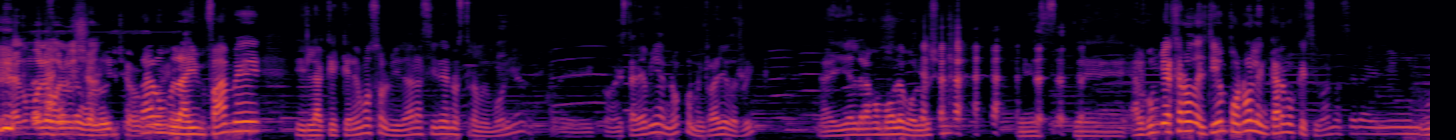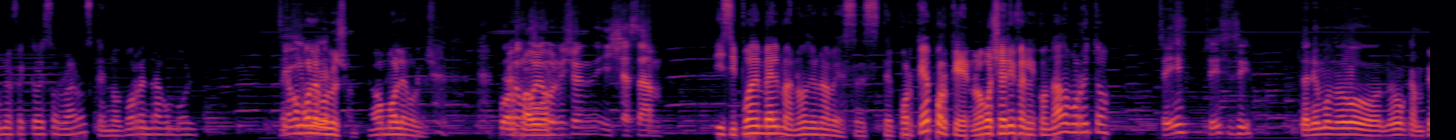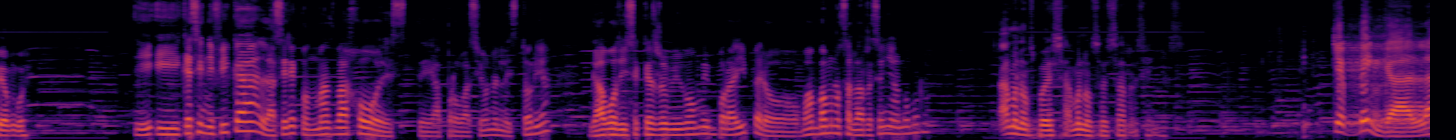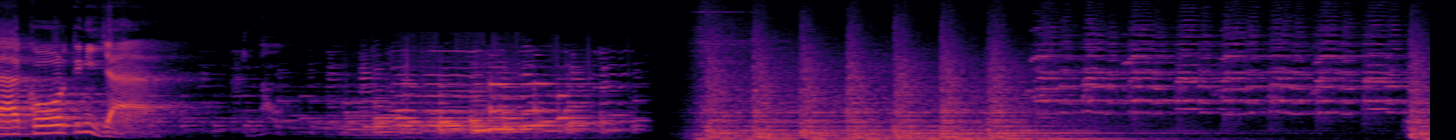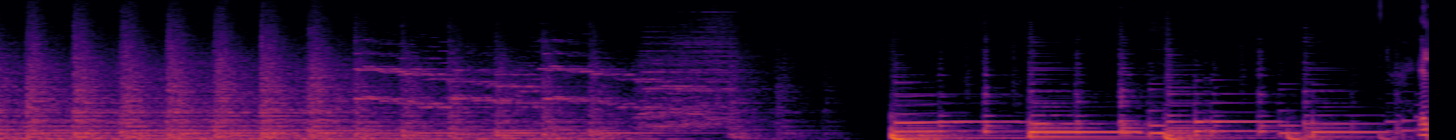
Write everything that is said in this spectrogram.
Dragon Ball Evolution. Dragon, la infame y la que queremos olvidar así de nuestra memoria. Eh, estaría bien, ¿no? Con el rayo de Rick. Ahí el Dragon Ball Evolution. Este, algún viajero del tiempo, ¿no? Le encargo que si van a hacer ahí un, efecto de esos raros, que nos borren Dragon Ball. Dragon Ball Evolution. Dragon Ball Evolution. Por favor. Evolution y Shazam. Y si pueden Belma, ¿no? De una vez. Este, ¿Por qué? Porque nuevo sheriff en el condado, morrito. Sí, sí, sí, sí. Tenemos nuevo, nuevo campeón, güey. ¿Y, qué significa la serie con más bajo este, aprobación en la historia? Gabo dice que es review bombing por ahí, pero vámonos a la reseña, ¿no, morro? Vámonos pues, vámonos a esas reseñas. Que venga la cortinilla.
